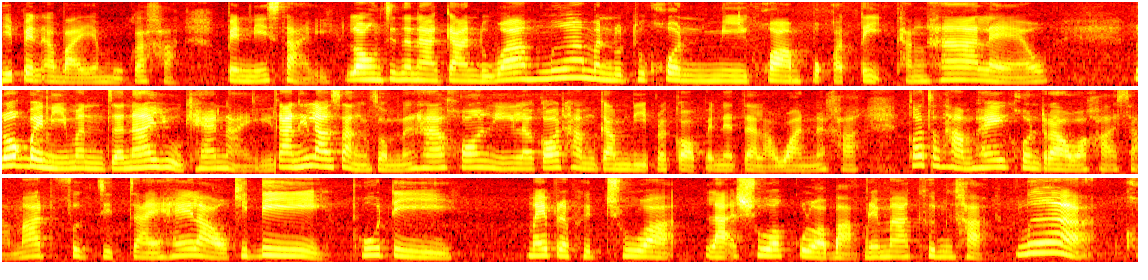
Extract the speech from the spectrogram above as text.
ที่เป็นอบายมุกอะค่ะ เป็นนิสัย ลองจินตนาการดูว่าเมื่อมนุษย์ทุกคนมีความปกติทั้ง 5 แล้วโลกใบนี้มันจะน่าอยู่แค่ไหน การที่เราสั่งสมทั้ง 5 ข้อนี้ แล้วก็ทำกรรมดีประกอบไปในแต่ละวันนะคะ ก็จะทำให้คนเราอะค่ะสามารถฝึกจิตใจให้เราคิดดี พูดดี ไม่ประพฤติชั่ว และชั่วกลัวบาปได้มากขึ้นค่ะ เมื่อค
